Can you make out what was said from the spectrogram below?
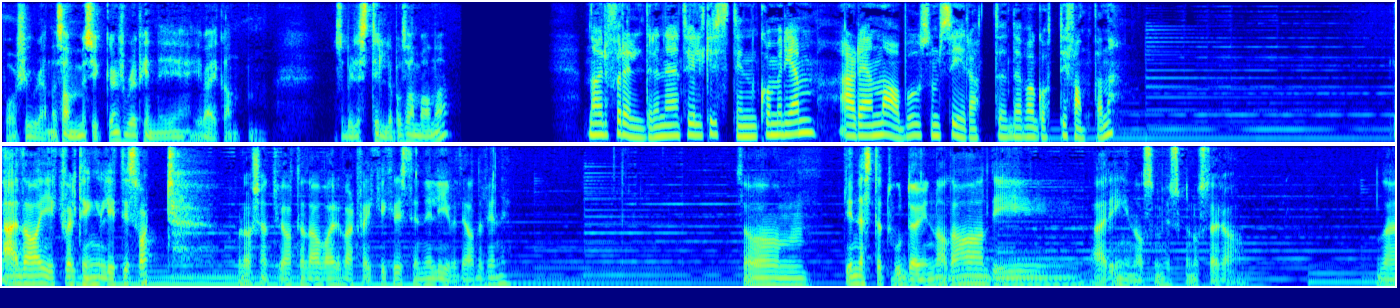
på å skjule henne. Sammen med sykkelen som ble funnet i, i veikanten. Og Så blir det stille på sambandet. Når foreldrene til Kristin kommer hjem, er det en nabo som sier at det var godt de fant henne. Nei, da gikk vel ting litt i svart. For da skjønte vi at det da var i hvert fall ikke Kristin i live de hadde funnet. Så de neste to døgna da, de er ingen av oss som husker noe større av. Det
